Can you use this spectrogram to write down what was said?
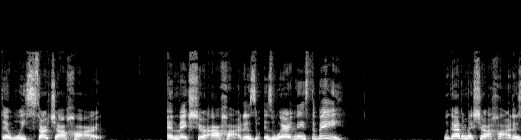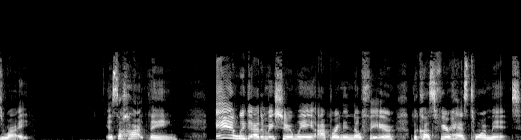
that we search our heart and make sure our heart is, is where it needs to be. We got to make sure our heart is right. It's a heart thing. And we got to make sure we ain't operating in no fear because fear has torment.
